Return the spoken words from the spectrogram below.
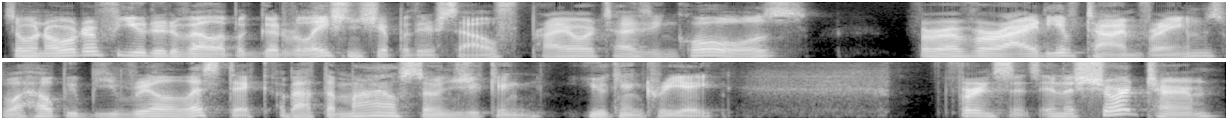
So, in order for you to develop a good relationship with yourself, prioritizing goals for a variety of time frames will help you be realistic about the milestones you can you can create. For instance, in the short term,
